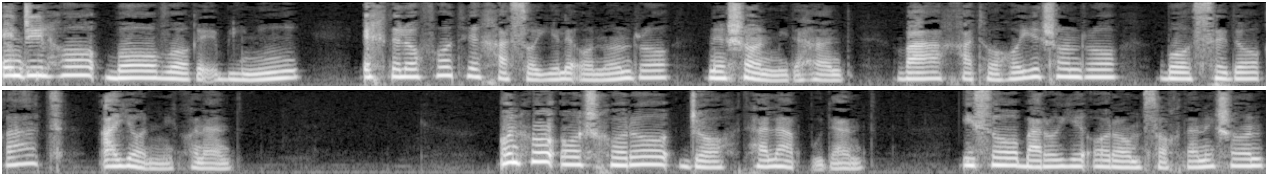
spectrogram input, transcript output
انجیل ها با واقع بینی اختلافات خسایل آنان را نشان می دهند و خطاهایشان را با صداقت عیان می کنند. آنها آشکارا جاه طلب بودند. عیسی برای آرام ساختنشان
